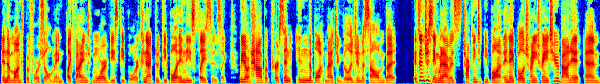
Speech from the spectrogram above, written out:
in the month before filming, like find more of these people or connect with people in these places. Like we don't have a person in the Black Magic Village in Assam, but it's interesting when I was talking to people in April of 2022 about it, and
